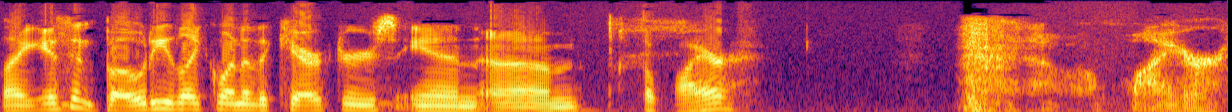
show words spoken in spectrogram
Like, isn't Bodhi like one of the characters in um, The Wire. Wire?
